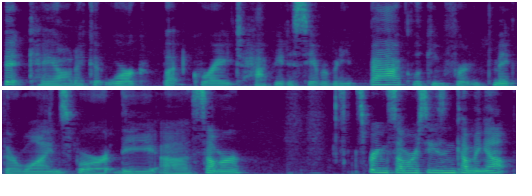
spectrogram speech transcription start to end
bit chaotic at work, but great. Happy to see everybody back, looking for to make their wines for the uh, summer, spring summer season coming up.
